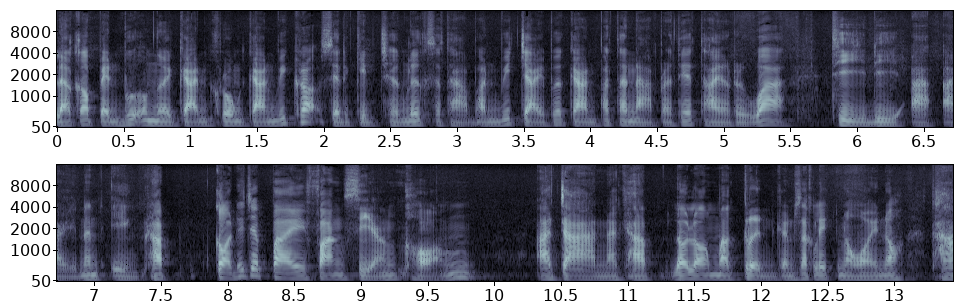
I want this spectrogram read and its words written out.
แล้วก็เป็นผู้อำนวยการโครงการวิเคราะห์เศรษฐกิจเชิงลึกสถาบันวิจัยเพื่อการพัฒนาประเทศไทยหรือว่า TDRI นั่นเองครับ ก่อนที่จะไปฟังเสียงของ อาจารย์นะครับ เราลองมาเกริ่นกันสักเล็กน้อยเนาะเท้า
